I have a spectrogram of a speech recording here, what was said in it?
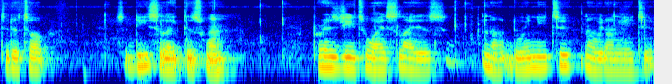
to the top. So deselect this one. Press G twice slide no do we need to? No we don't need to.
